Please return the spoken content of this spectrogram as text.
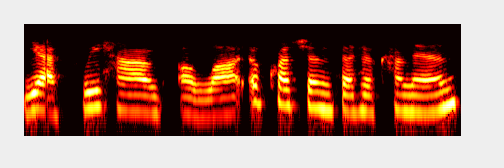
Yes, we have a lot of questions that have come in,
